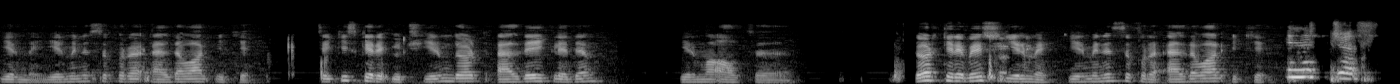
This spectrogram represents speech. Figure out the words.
20. 20'nin 0'ı. Elde var 2. 8 kere 3 24. Elde ekledim 26. 4 kere 5 20. 20'nin 0'ı. Elde var 2. 1300.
